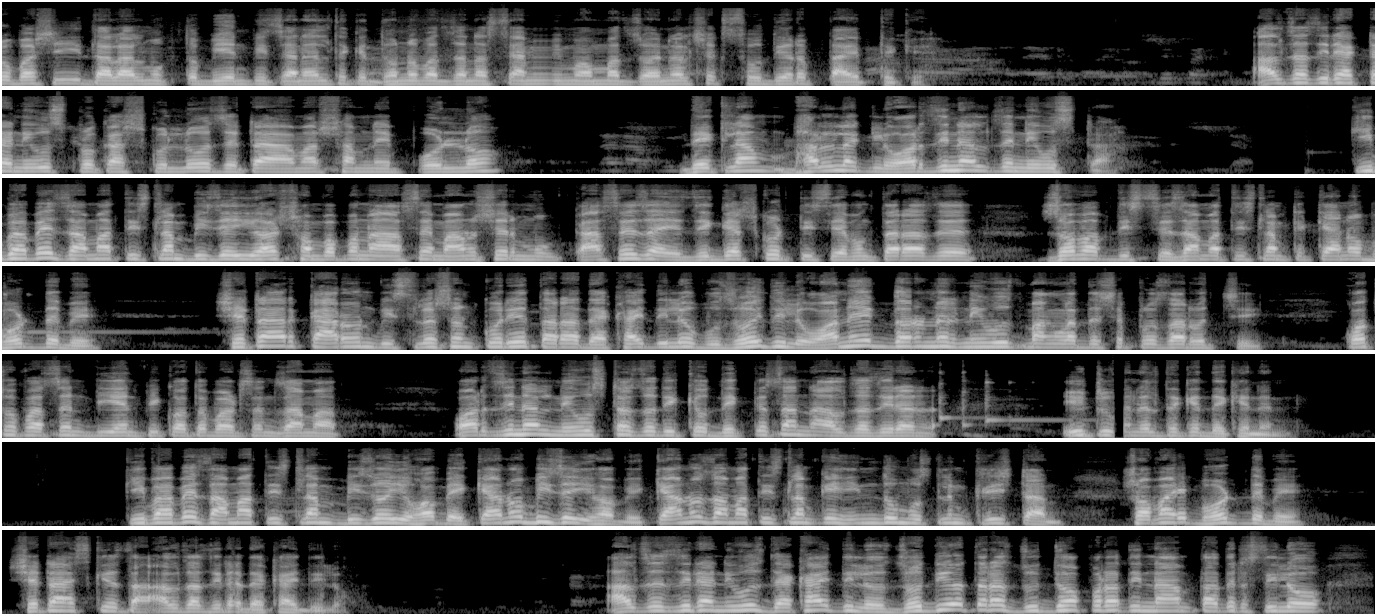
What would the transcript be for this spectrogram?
প্রবাসী দালাল মুক্ত বিএনপি চ্যানেল থেকে ধন্যবাদ জানাচ্ছি। আমি মোহাম্মদ জয়নাল শেখ, সৌদি আরব তাইব থেকে। আল জাজিরা একটা নিউজ প্রকাশ করল, যেটা আমার সামনে পড়ল। দেখলাম, ভালো লাগল অরিজিনাল যে নিউজটা কীভাবে জামাত ইসলাম বিজয়ী হওয়ার সম্ভাবনা আছে, মানুষের কাছে যায়, জিজ্ঞেস করতেছে এবং তারা যে জবাব দিচ্ছে, জামাত ইসলামকে কেন ভোট দেবে? সেটার কারণ বিশ্লেষণ করে তারা দেখাই দিল, বুঝই দিল। অনেক ধরনের নিউজ বাংলাদেশে প্রচার হচ্ছে। কত পার্সেন্ট বিএনপি, কত পার্সেন্ট জামাত? অরিজিনাল নিউজটা যদি কেউ দেখতে চান, আল জাজিরার ইউটিউব চ্যানেল থেকে দেখে নেন। কীভাবে জামাত ইসলাম বিজয়ী হবে, কেন বিজয়ী হবে, কেন জামাত ইসলামকে হিন্দু, মুসলিম, খ্রিস্টান সবাই ভোট দেবে, সেটা আজকে আল জাজিরা দেখাই দিল। আল জাজিরা নিউজ দেখাই দিল, যদিও তারা যুদ্ধ অপরাধী নাম তাদের ছিল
